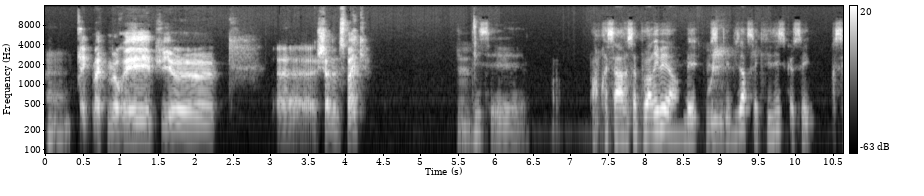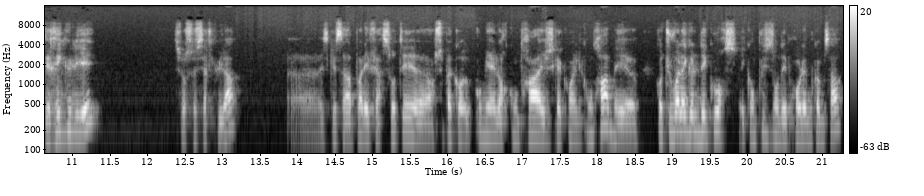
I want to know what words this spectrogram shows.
Hein. Mm. Avec Mac Murray et puis euh, euh, Shannon Spike. dis, c'est. Après, ça, ça peut arriver, hein, mais ce qui est bizarre, c'est qu'ils disent que c'est régulier sur ce circuit-là. Euh, est-ce que ça va pas les faire sauter alors, Je sais pas combien est leur contrat et jusqu'à quand est le contrat, mais quand tu vois la gueule des courses et qu'en plus ils ont des problèmes comme ça,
